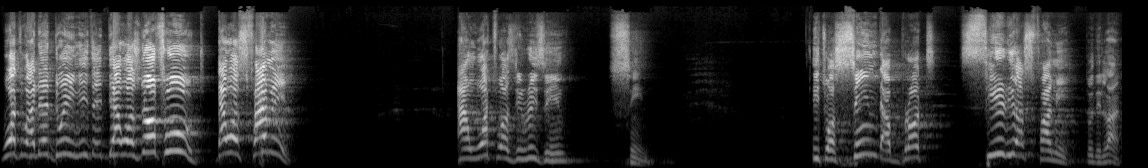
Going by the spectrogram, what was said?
What were they doing? There was no food, there was famine. And what was the reason? Sin. It was sin that brought serious famine to the land.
